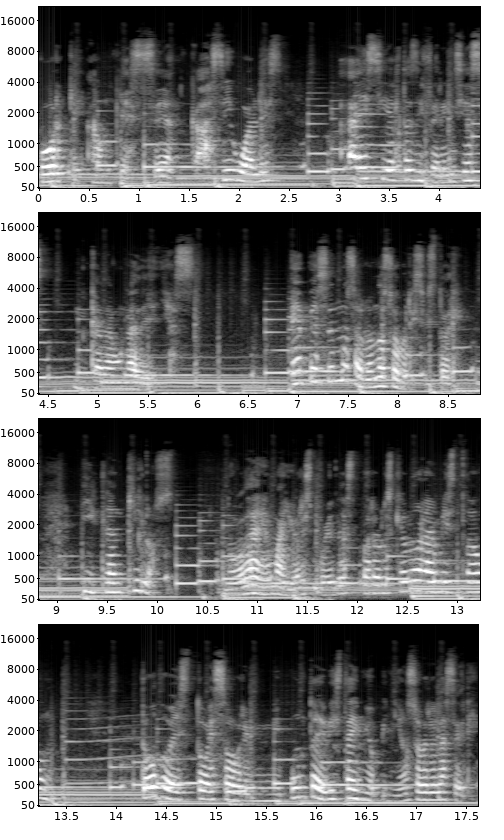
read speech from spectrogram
Porque aunque sean casi iguales, hay ciertas diferencias en cada una de ellas. Empecemos hablando sobre su historia. Y tranquilos, no daré mayores spoilers para los que no la han visto aún. Todo esto es sobre mi punto de vista y mi opinión sobre la serie.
